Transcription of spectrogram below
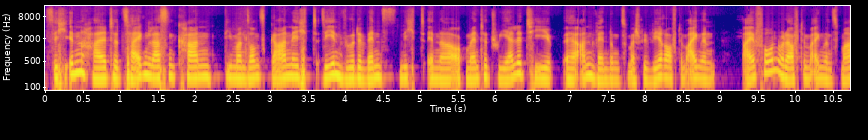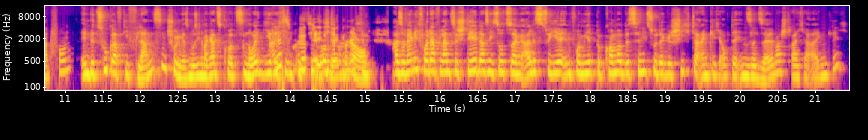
sich Inhalte zeigen lassen kann, die man sonst gar nicht sehen würde, wenn es nicht in einer Augmented Reality äh, Anwendung zum Beispiel wäre auf dem eigenen iPhone oder auf dem eigenen Smartphone? In Bezug auf die Pflanzen, Entschuldigung, jetzt muss ich mal ganz kurz neugierig alles Mögliche, genau. Also wenn ich vor der Pflanze stehe, dass ich sozusagen alles zu ihr informiert bekomme, bis hin zu der Geschichte eigentlich auch der Insel selber, streiche eigentlich?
